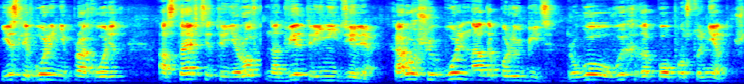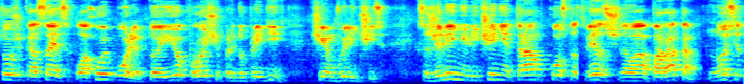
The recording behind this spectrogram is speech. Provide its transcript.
Если боли не проходят, Оставьте тренировки на 2-3 недели. Хорошую боль надо полюбить, другого выхода попросту нет. Что же касается плохой боли, то ее проще предупредить, чем вылечить. К сожалению, лечение травм костно-связочного аппарата носит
